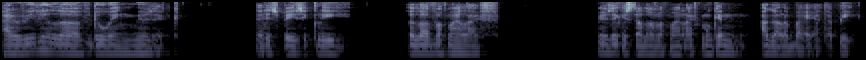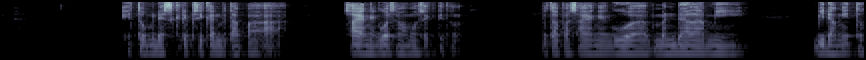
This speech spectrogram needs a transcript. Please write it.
I really love doing music. That is basically the love of my life. Music is the love of my life. Mungkin agak lebay ya, tapi itu mendeskripsikan betapa sayangnya gue sama musik gitu loh betapa sayangnya gue mendalami bidang itu.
